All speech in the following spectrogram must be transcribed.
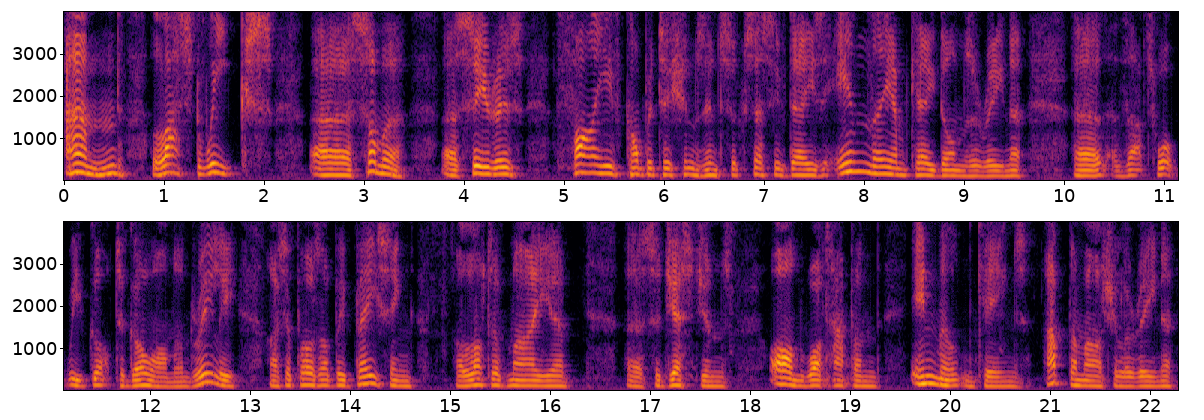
and last week's uh, summer uh, series five competitions in successive days in the MK Dons Arena. Uh, that's what we've got to go on, and really, I suppose I'll be basing a lot of my uh, uh, suggestions on what happened in Milton Keynes at the Marshall Arena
